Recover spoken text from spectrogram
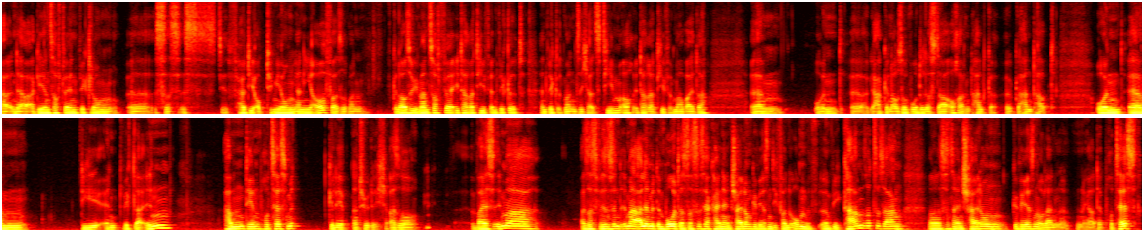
ja, in der agilen Softwareentwicklung äh, ist das, ist, hört die Optimierung ja nie auf. Also man, genauso wie man Software iterativ entwickelt, entwickelt man sich als Team auch iterativ immer weiter. Ähm, und äh, ja, genauso wurde das da auch anhand ge äh, gehandhabt. Und ähm, die EntwicklerInnen haben den Prozess mit mitgelebt natürlich. Also, weil es immer, also es, wir sind immer alle mit im Boot. Also es ist ja keine Entscheidung gewesen, die von oben irgendwie kam sozusagen, sondern es ist eine Entscheidung gewesen oder ein, ja, der Prozess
